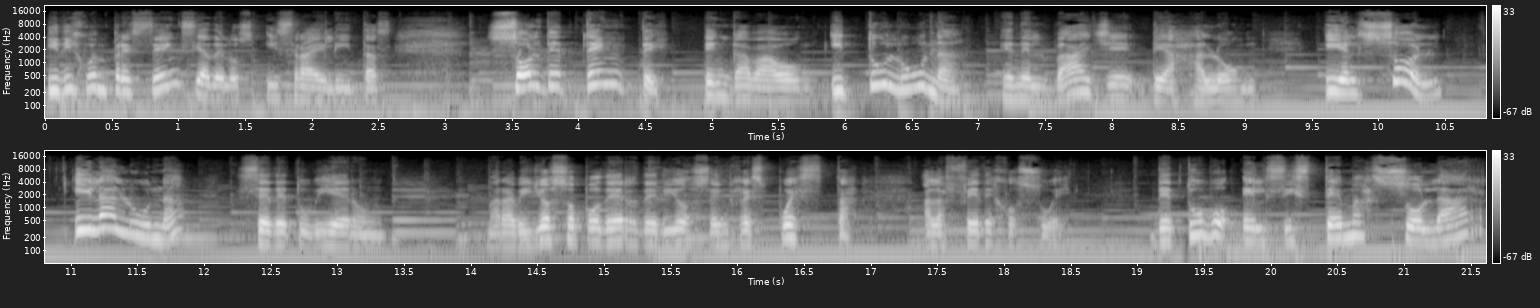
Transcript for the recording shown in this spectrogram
y dijo en presencia de los israelitas, Sol detente en Gabaón y tu luna en el valle de Ajalón. Y el sol y la luna se detuvieron. Maravilloso poder de Dios en respuesta a la fe de Josué. Detuvo el sistema solar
